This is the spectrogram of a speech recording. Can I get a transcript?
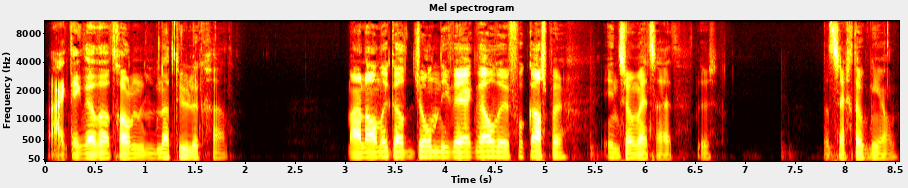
maar ik denk dat dat gewoon natuurlijk gaat. Maar aan de andere kant, John die werkt wel weer voor Casper in zo'n wedstrijd. Dus dat zegt ook niet al.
